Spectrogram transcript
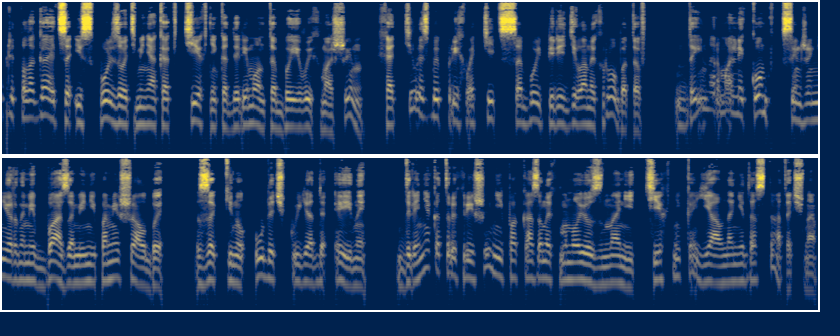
предполагается использовать меня как техника для ремонта боевых машин, хотелось бы прихватить с собой переделанных роботов, да и нормальный комп с инженерными базами не помешал бы. Закинул удочку я для Эйны. Для некоторых решений, показанных мною знаний техника, явно недостаточно.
